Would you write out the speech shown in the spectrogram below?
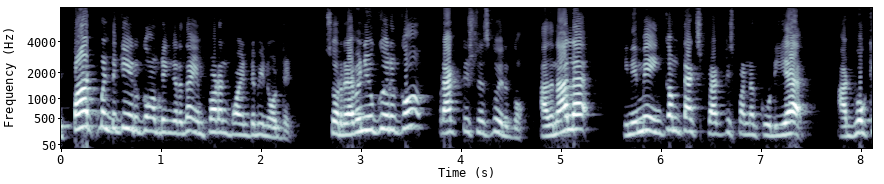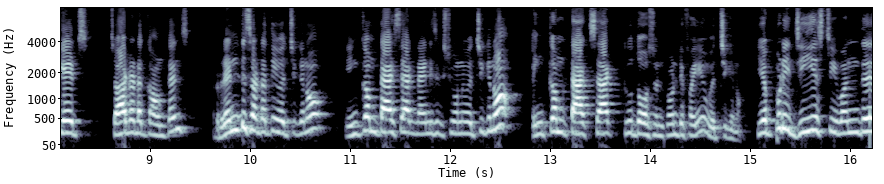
டிபார்ட்மெண்ட்டுக்கே இருக்கும் அப்படிங்கிறது தான் important point be noted so ரெவன்யூக்கும் இருக்கும் ப்ராக்டிஷனர்ஸ்க்கும் இருக்கும். அதனால இனிமேல் இன்கம் டேக்ஸ் ப்ராக்டிஸ் பண்ணக்கூடிய அட்வொகேட்ஸ் சார்ட்டர்ட் அக்கௌண்டன்ஸ் ரெண்டு சட்டத்தையும் வச்சுக்கணும். Income tax act ninety sixty one வச்சுக்கணும். Income tax act two thousand twenty five வச்சுக்கணும். எப்படி ஜிஎஸ்டி வந்து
